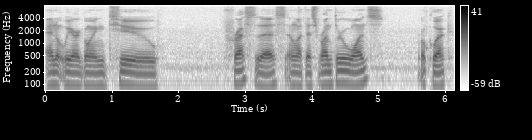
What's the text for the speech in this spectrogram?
and we are going to press this and let this run through once real quick.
